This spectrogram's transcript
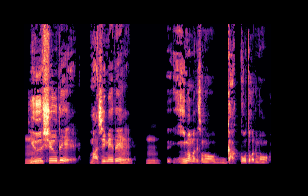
うん優秀で、真面目で、うん。今までその、学校とかでも、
